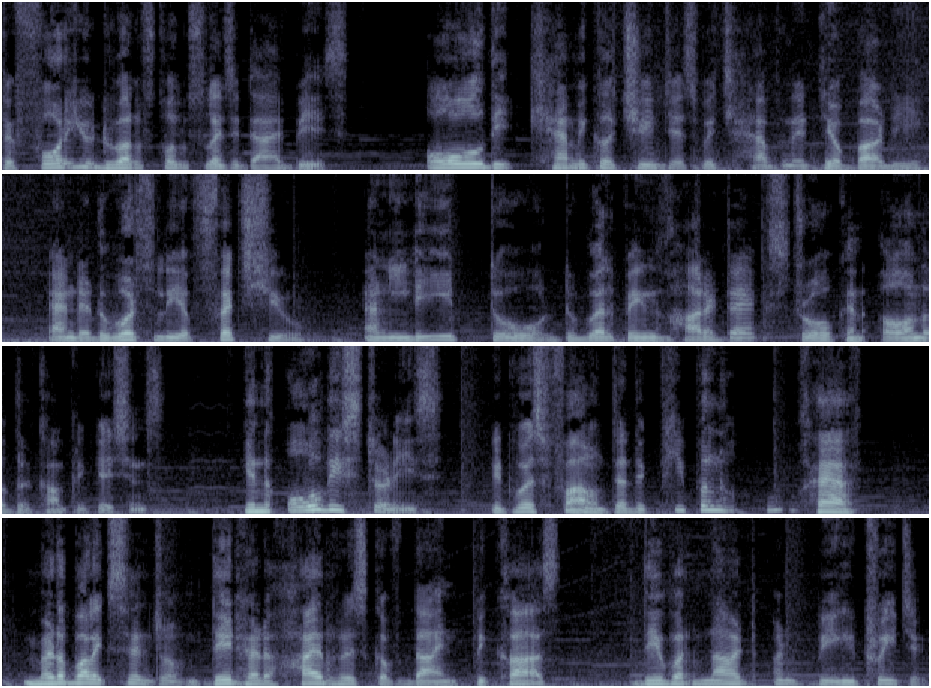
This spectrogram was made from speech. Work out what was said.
before you develop full-fledged diabetes all the chemical changes which happen in your body and adversely affects you and lead to developing heart attack, stroke, and all other complications. In all these studies, it was found that the people who have metabolic syndrome, they had a higher risk of dying because they were not being treated.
